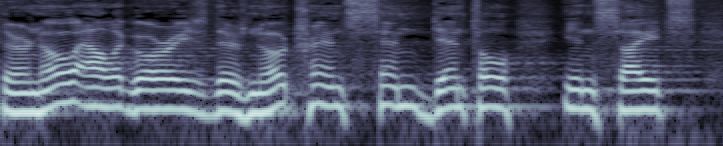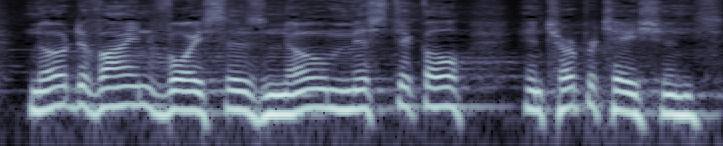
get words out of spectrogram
There are no allegories. There's no transcendental insights no divine voices, no mystical interpretations.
